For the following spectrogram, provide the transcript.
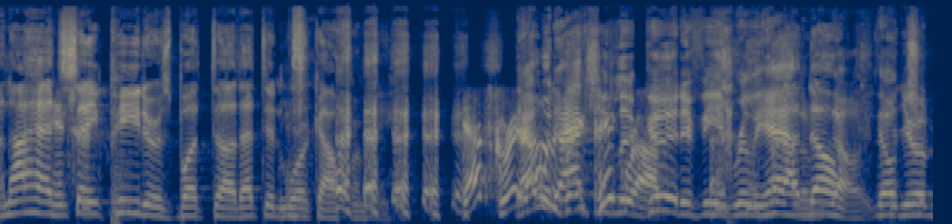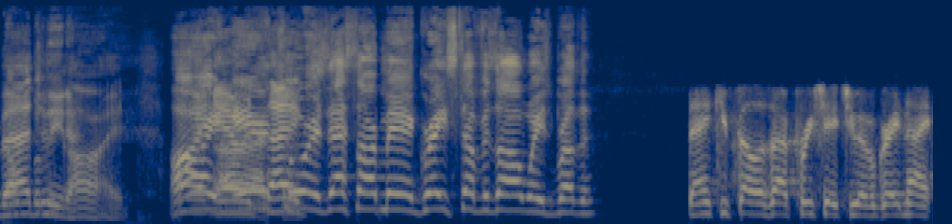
And I had St. Peter's, but uh, that didn't work out for me. That's great. That was would actually pick, look Rob. good if he had really had I him. know. No, don't, Can you don't imagine? believe that. All right. All right, Aaron, Aaron thanks. Torres, that's our man. Great stuff as always, brother. Thank you, fellas. I appreciate you. Have a great night.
